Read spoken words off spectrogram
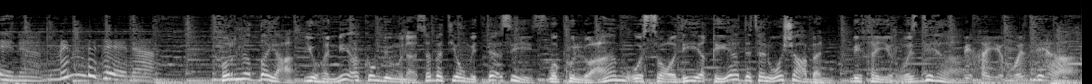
بدينا. من بدينا. فرن الضيعة يهنئكم بمناسبة يوم التأسيس وكل عام والسعودية قيادة وشعبا بخير وازدهار. بخير وازدهار.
